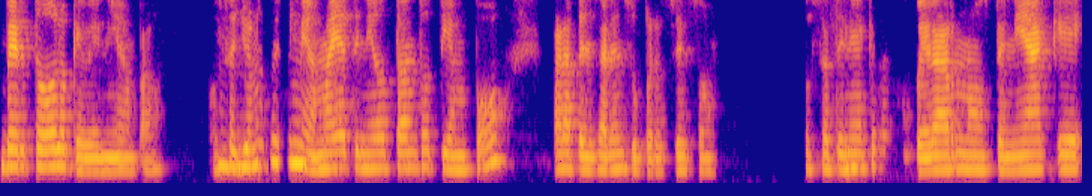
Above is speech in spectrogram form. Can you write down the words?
ver todo lo que venía, Pau. O sea, yo no sé si mi mamá haya tenido tanto tiempo para pensar en su proceso. O sea, tenía que recuperarnos, tenía que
